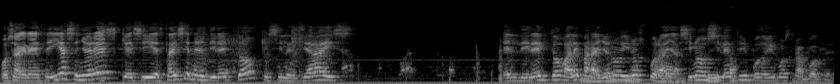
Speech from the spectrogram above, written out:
Os agradecería, señores, que si estáis en el directo, que silenciarais el directo, ¿vale? Para yo no iros por allá. Si no os silencio y puedo oír vuestras voces.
